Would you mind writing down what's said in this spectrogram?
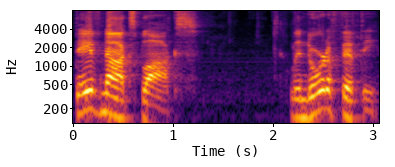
Dave Knox blocks. Lindor to 50.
